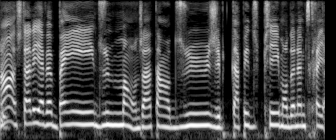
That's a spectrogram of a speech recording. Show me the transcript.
Ah, je suis allée, il y avait bien du monde. J'ai attendu, j'ai tapé du pied, ils m'ont donné un petit crayon.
